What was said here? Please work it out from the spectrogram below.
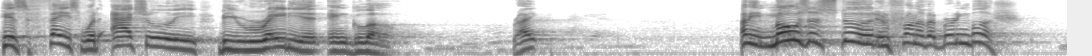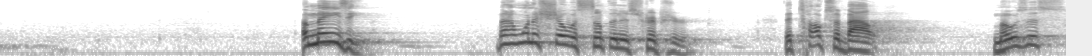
his face would actually be radiant and glow. Right? I mean, Moses stood in front of a burning bush. Amazing. But I want to show us something in Scripture that talks about Moses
